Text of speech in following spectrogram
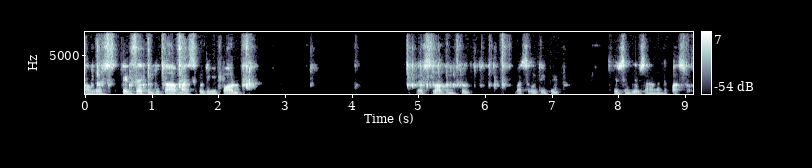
Now let's exit into the MySQL DB pod. Let's log into MySQL DB using the username and the password.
